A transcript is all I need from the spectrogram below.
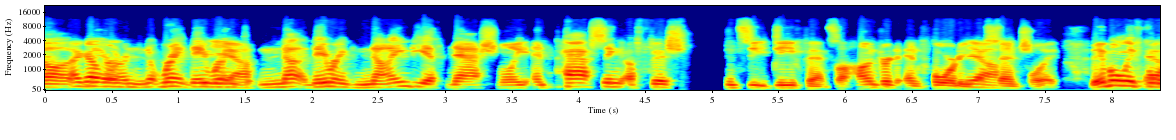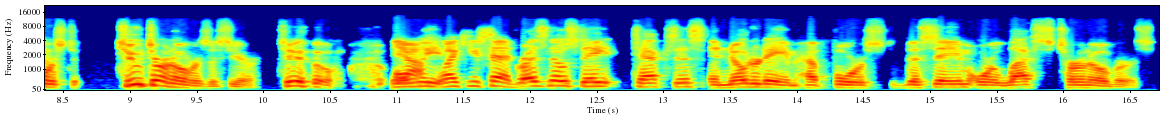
Uh, I got they one. Ranked, they ranked yeah. they ranked 90th nationally and passing efficiency defense, 140 yeah. essentially. They've only forced two turnovers this year. Two. Yeah, Only like you said, Fresno State, Texas, and Notre Dame have forced the same or less turnovers.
